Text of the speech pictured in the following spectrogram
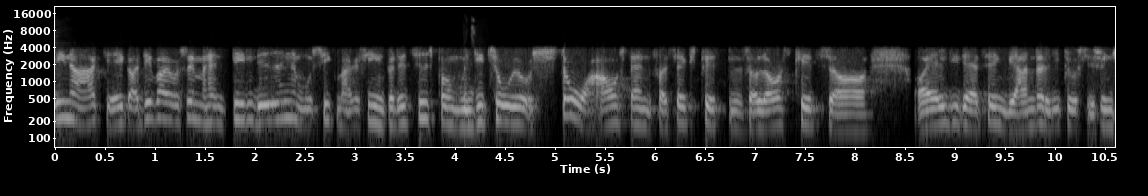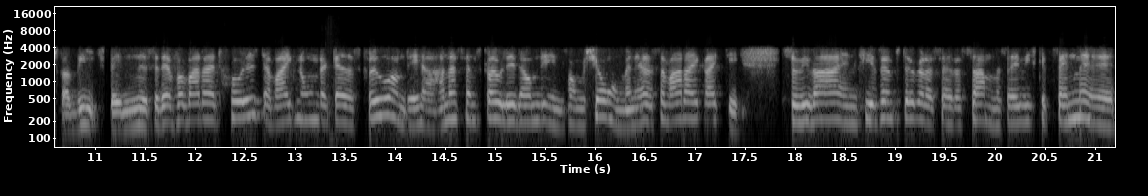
lige nøjagtigt, ikke? Og det var jo simpelthen det ledende musikmagasin på det tidspunkt, men de tog jo stor afstand fra Sex Pistols og Lost Kids og, og alle de der ting, vi andre lige pludselig synes var vildt spændende. Så derfor var der et hul. Der var ikke nogen, der gad at skrive om det her. Anders han skrev lidt om det i information, men ellers så var der ikke rigtigt. Så vi var en 4-5 stykker, der satte os sammen og sagde, at vi skal fandme øh,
